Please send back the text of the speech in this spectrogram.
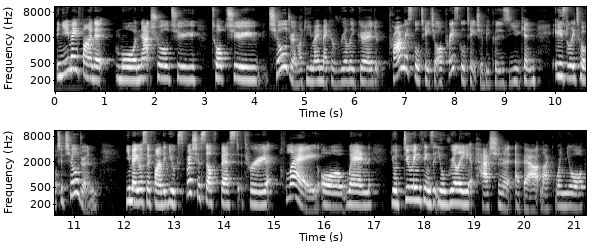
then you may find it more natural to talk to children. Like you may make a really good primary school teacher or preschool teacher because you can easily talk to children. You may also find that you express yourself best through play or when you're doing things that you're really passionate about, like when you're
